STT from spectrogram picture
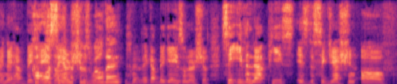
and they have big Call A's us on their amateurs, will they? they got big A's on their show. See, even that piece is the suggestion of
